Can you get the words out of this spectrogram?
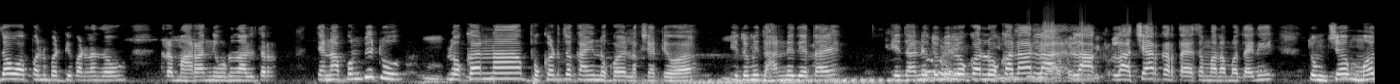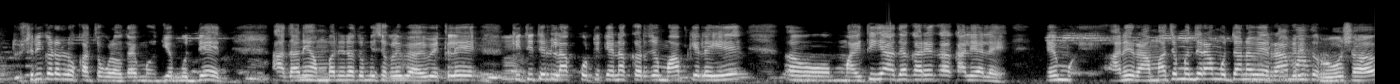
जाऊ आपण बड्डी पाडला जाऊ. महाराज निवडून आले तर त्यांना आपण भेटू. लोकांना फुकटचं काही नको आहे लक्षात ठेवा. हे तुम्ही धान्य देताय. हे धान्य तुम्ही लोक लोकांना ला, ला, लाचार करताय असं मला मत आहे. आणि तुमचं मत दुसरीकडे लोकांचं वळवताय. म- जे मुद्दे आहेत. अदानी अंबानीला तुम्ही सगळे विकले. कितीतरी लाख कोटी त्यांना कर्ज माफ केलं हे माहितीच्या अधिकाऱ्याखाली आलंय. हे आणि रामाचं मंदिर हा मुद्दा नव्हे राम एकंदरीत रोष हा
